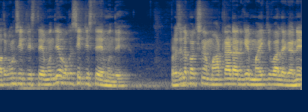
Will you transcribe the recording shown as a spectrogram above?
పదకొండు సీట్లు ఇస్తే ఏముంది? ఒక సీట్ ఇస్తే ఏముంది? ప్రజల పక్షాన మాట్లాడడానికి మైక్ ఇవ్వాలి కానీ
